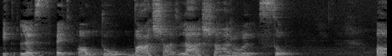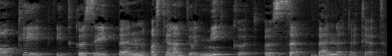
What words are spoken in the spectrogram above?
itt lesz egy autó vásárlásáról szó. A kép itt középen azt jelenti, hogy mi köt össze benneteket.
